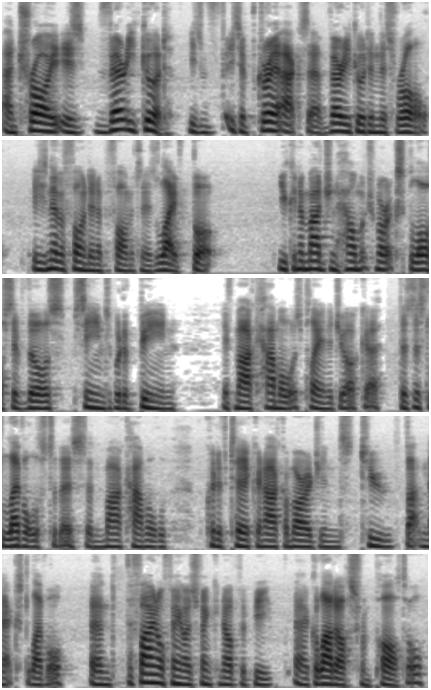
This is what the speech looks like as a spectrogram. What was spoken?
and Troy is very good. He's he's a great actor, very good in this role. He's never phoned in a performance in his life, but you can imagine how much more explosive those scenes would have been if Mark Hamill was playing the Joker. There's just levels to this, and Mark Hamill could have taken Arkham Origins to that next level. And the final thing I was thinking of would be uh, GLaDOS from Portal.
